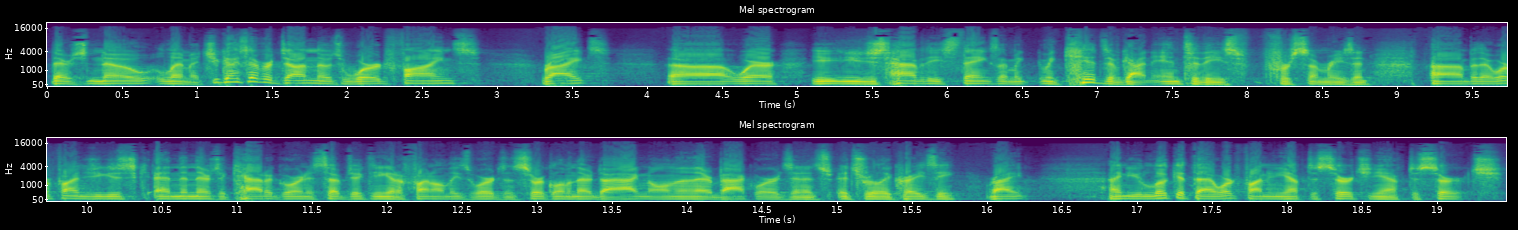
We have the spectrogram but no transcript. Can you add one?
there's no limit. You guys ever done those word finds, right? Uh, where you, you just have these things. I mean, I mean, kids have gotten into these for some reason, uh, but we're finding you just, and then there's a category and a subject, and you got to find all these words and circle them, and they're diagonal, and then they're backwards, and it's, it's really crazy, right? And you look at that word find, and you have to search, and you have to search.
